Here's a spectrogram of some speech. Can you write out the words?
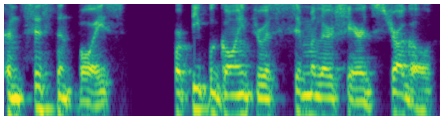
consistent voice for people going through a similar shared struggle.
